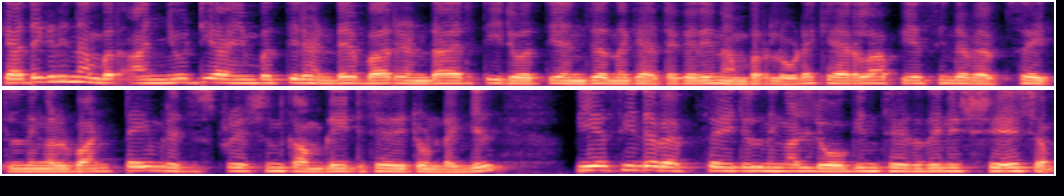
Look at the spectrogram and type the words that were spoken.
കാറ്റഗറി നമ്പർ അഞ്ഞൂറ്റി അമ്പത്തി രണ്ട് ബാർ രണ്ടായിരത്തി ഇരുപത്തി അഞ്ച് എന്ന കാറ്റഗറി നമ്പറിലൂടെ കേരള പി എസ് സിന്റെ വെബ്സൈറ്റിൽ നിങ്ങൾ വൺ ടൈം രജിസ്ട്രേഷൻ കംപ്ലീറ്റ് ചെയ്തിട്ടുണ്ടെങ്കിൽ പി എസ് സിന്റെ വെബ്സൈറ്റിൽ നിങ്ങൾ ലോഗിൻ ചെയ്തതിന് ശേഷം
